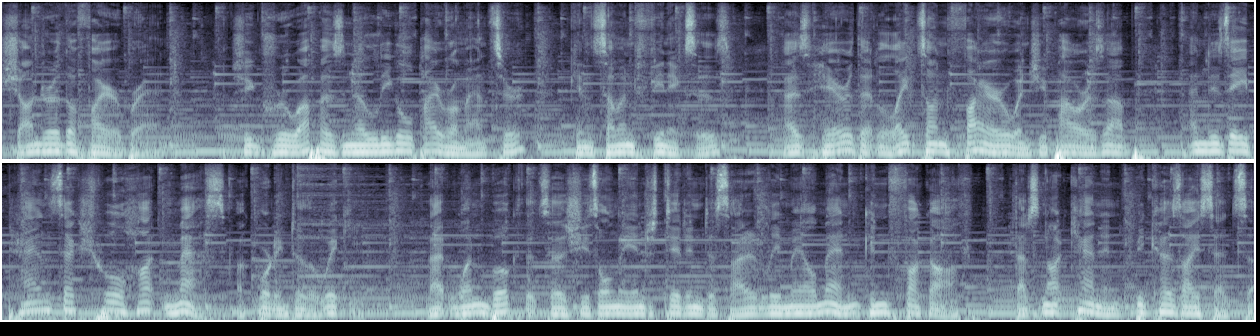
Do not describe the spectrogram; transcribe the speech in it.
Chandra the Firebrand. She grew up as an illegal pyromancer, can summon phoenixes, has hair that lights on fire when she powers up, and is a pansexual hot mess, according to the wiki. That one book that says she's only interested in decidedly male men can fuck off. That's not canon because I said so.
